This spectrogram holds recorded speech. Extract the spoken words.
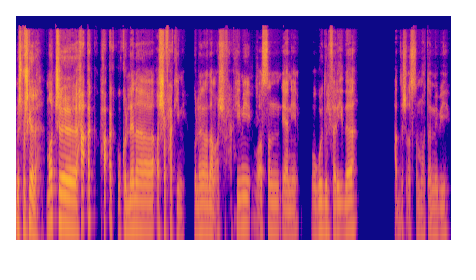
مش مشكلة. ماتش حقك حقك وكلنا أشرف حكيمي. كلنا ندعم أشرف حكيمي واصلا يعني وجود الفريق ده محدش أصلا مهتم بيه.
